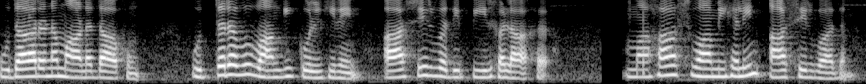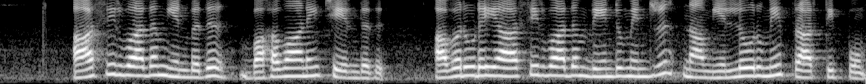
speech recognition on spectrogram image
உதாரணமானதாகும். உத்தரவு வாங்கிக் கொள்கிறேன். ஆசிர்வதிப்பீர்களாக மகா சுவாமிகளின் ஆசிர்வாதம் ஆசிர்வாதம் என்பது பகவானைச் சேர்ந்தது. அவருடைய ஆசிர்வாதம் வேண்டுமென்று நாம் எல்லோருமே பிரார்த்திப்போம்.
